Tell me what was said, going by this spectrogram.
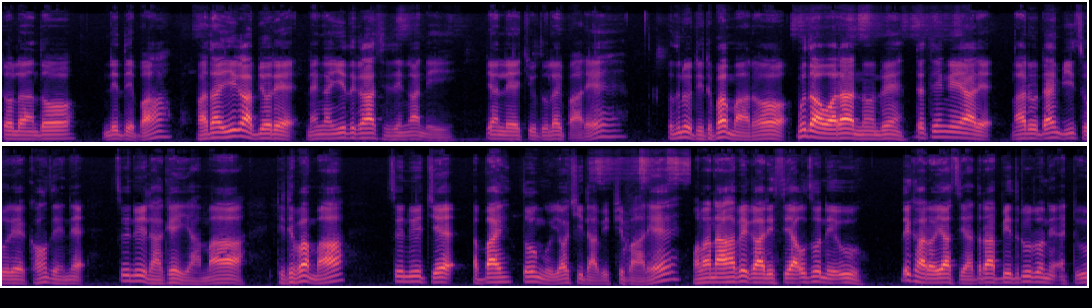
တော်လန်သောနေ့တစ်ပါဘာသာရေးကပြောတဲ့နိုင်ငံရေးစကားအစီအစဉ်ကနေပြန်လည်ကြိုဆိုလိုက်ပါတယ်ဘုရားတို့ဒီတစ်ပတ်မှာတော့မုဒ္ဒဝါဒနွန်တွင်တက်သိင်းခဲ့ရတဲ့ငါတို့တိုင်းပြည်ဆိုတဲ့ခေါင်းစဉ်နဲ့ဆွေးနွေးလာခဲ့ရမှာဒီတစ်ပတ်မှာ ဆွေးနွေးချက်အပိုင်း၃ကိုရောက်ရှိလာပြီဖြစ်ပါတယ်မော်လာနာဟာဘက်ကာဒီဆရာဦးစိုးနေဦးတိခါတော်ရဆရာတရာပေတရုတို့နဲ့အတူ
